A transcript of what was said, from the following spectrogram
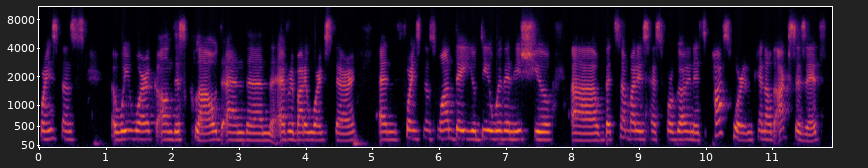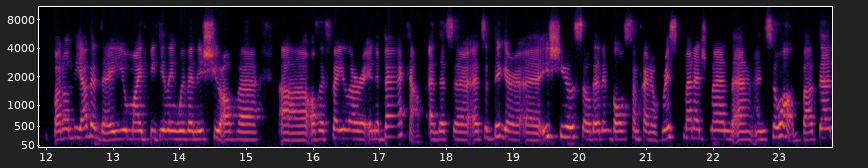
for instance, we work on this cloud and then everybody works there. And for instance, one day you deal with an issue uh, that somebody has forgotten its password and cannot access it. But on the other day, you might be dealing with an issue of a, uh, of a failure in a backup, and that's a it's a bigger uh, issue. So that involves some kind of risk management and, and so on. But then,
